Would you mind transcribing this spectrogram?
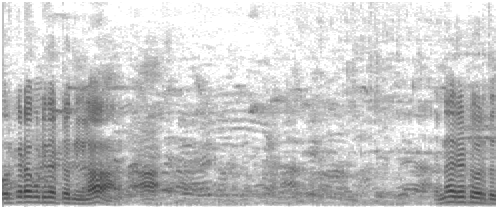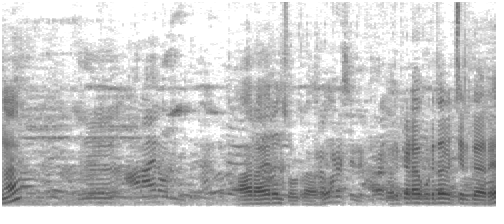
ஒரு கடை குட்டி தட்டு வந்தீங்களா? என்ன ரேட் வருதுங்க? ஆறாயிரம் சொல்கிறாரு ஒரு கடை குட்டி தான் வச்சுருக்காரு.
